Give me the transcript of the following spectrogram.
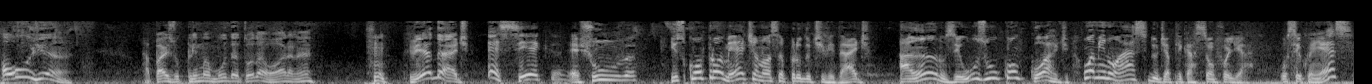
Ô, Jean. Rapaz, o clima muda toda hora, né? Verdade. É seca, é chuva. Isso compromete a nossa produtividade. Há anos eu uso o Concorde, um aminoácido de aplicação foliar. Você conhece?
